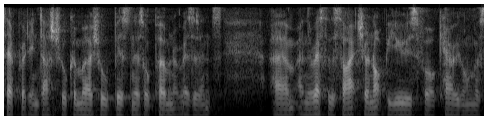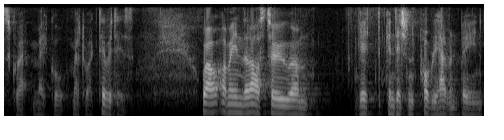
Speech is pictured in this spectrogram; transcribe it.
separate industrial, commercial, business, or permanent residence. Um, and the rest of the site shall not be used for carrying on of scrap metal, metal activities. Well, I mean, the last two um, conditions probably haven't been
